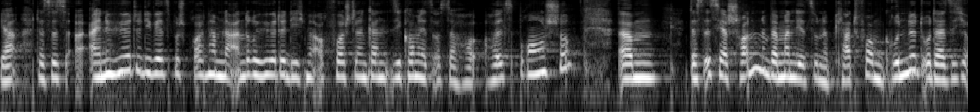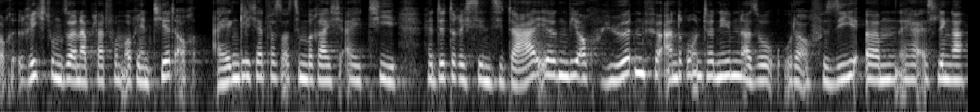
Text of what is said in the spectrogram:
Ja, das ist eine Hürde, die wir jetzt besprochen haben. Eine andere Hürde, die ich mir auch vorstellen kann, Sie kommen jetzt aus der Holzbranche. Ähm, das ist ja schon, wenn man jetzt so eine Plattform gründet oder sich auch Richtung so einer Plattform orientiert, auch eigentlich etwas aus dem Bereich IT. Herr Ditterich, sehen Sie da irgendwie auch Hürden für andere Unternehmen, also oder auch für Sie, ähm, Herr Esslinger,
